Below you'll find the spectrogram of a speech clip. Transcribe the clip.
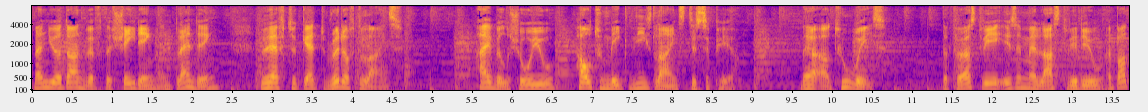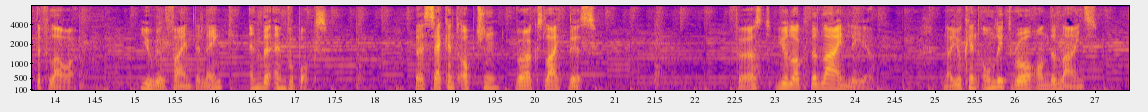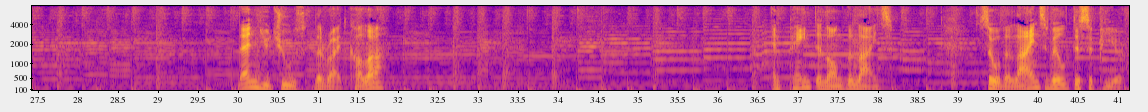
When you are done with the shading and blending, you have to get rid of the lines. I will show you how to make these lines disappear. There are two ways. The first way is in my last video about the flower. You will find the link in the info box. The second option works like this. First you lock the line layer. Now you can only draw on the lines. Then you choose the right color and paint along the lines. So the lines will disappear.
